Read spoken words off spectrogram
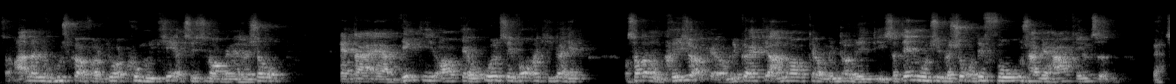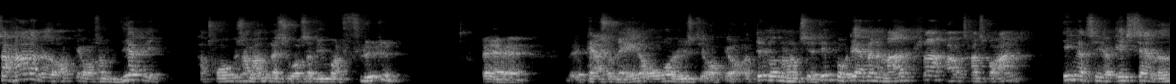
så meget man husker at få det gjort, kommunikere til sin organisation, at der er vigtige opgaver, uanset hvor man kigger hen. Og så er der nogle kriseopgaver, men det gør ikke de andre opgaver mindre vigtige. Så den motivation, det fokus har vi haft hele tiden. Ja. Så har der været opgaver, som virkelig har trukket så mange ressourcer, at vi måtte flytte øh, personale over at løse de opgaver. Og den måde, man håndterer det på, det er, at man er meget klar og transparent til og ekstern med,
